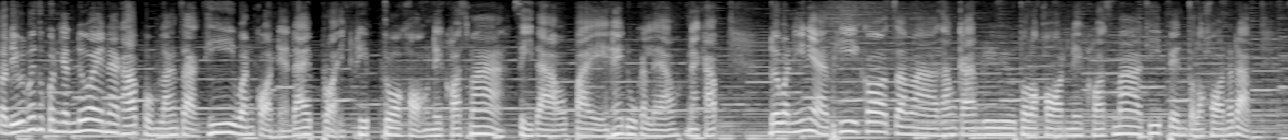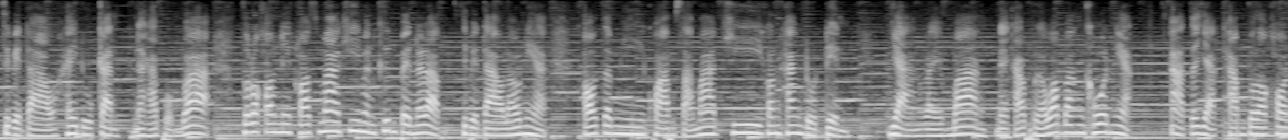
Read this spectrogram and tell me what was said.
สวัสดีเพื่อนๆทุกคนกันด้วยนะครับ ผมหลังจากที่วันก่อนเนี่ยได้ปล่อยคลิปตัวของ n e c r o s m a 4 ดาวไปให้ดูกันแล้วนะครับ โดยวันนี้เนี่ยพี่ก็จะมาทำการรีวิวตัวละคร n e c r o s m a ที่เป็นตัวละครระดับ 11 ดาวให้ดูกันนะครับผมว่าตัวละคร n e c r o s m a ที่มันขึ้นเป็นระดับ 11 ดาวแล้วเนี่ยเขาจะมีความสามารถที่ค่อนข้างโดดเด่นอย่างไรบ้างนะครับเผื่อว่าบางคนเนี่ย อาจจะอยากทำตัวละคร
